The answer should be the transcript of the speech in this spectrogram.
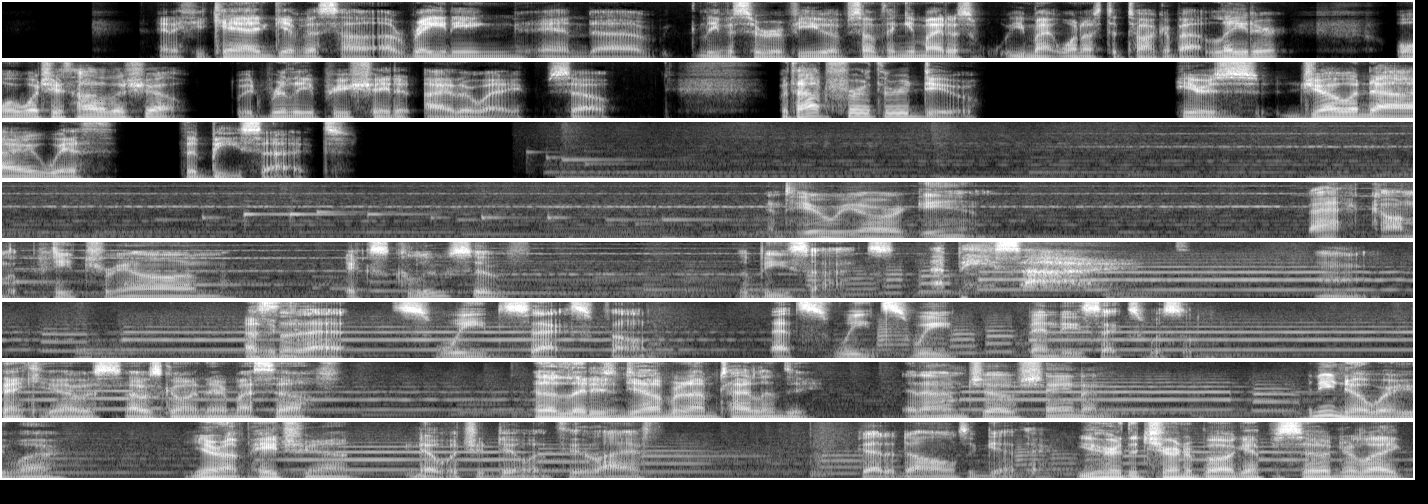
And if you can, give us a, a rating and uh, leave us a review of something you might us, you might want us to talk about later, or what you thought of the show. We'd really appreciate it either way. So, without further ado, here's Joe and I with the B sides. And here we are again. Back on the Patreon exclusive, the B sides. The B sides. Mm. That's Listen to that sweet saxophone. That sweet, sweet bendy sex whistle. Thank you. I was I was going there myself. Hello, ladies and gentlemen. I'm Ty Lindsay, And I'm Joe Shannon. and you know where you are. You're on Patreon. You know what you're doing through life. Got it all together. You heard the Chernobog episode, and you're like,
